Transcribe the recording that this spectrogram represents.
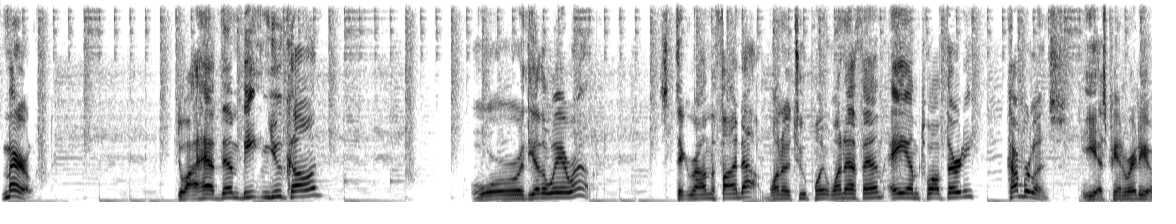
Maryland. Do I have them beating UConn or the other way around? Stick around to find out. 102.1 FM, AM 1230, Cumberland's ESPN Radio.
